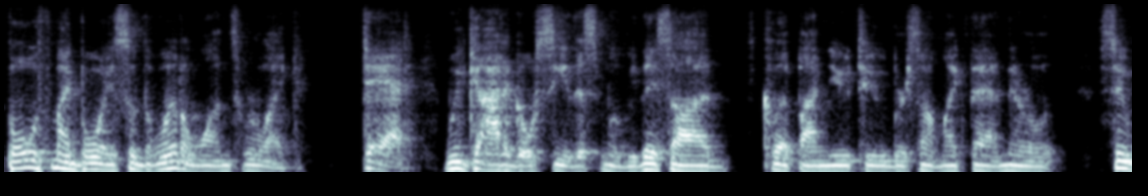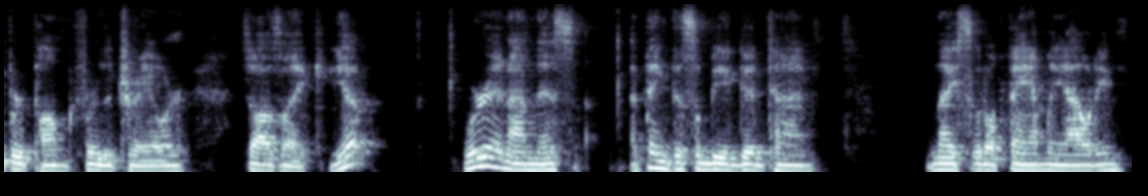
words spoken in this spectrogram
both my boys, so the little ones were like, Dad, we gotta go see this movie. They saw a clip on YouTube or something like that, and they were super pumped for the trailer. So I was like, Yep, we're in on this. I think this will be a good time. Nice little family outing.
